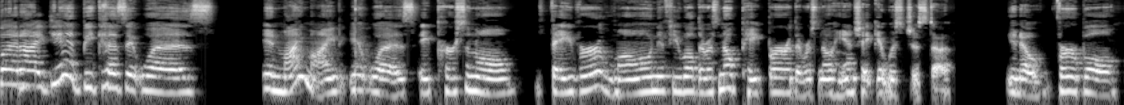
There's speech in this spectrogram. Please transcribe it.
but I did because it was, in my mind, it was a personal favor, loan, if you will. There was no paper, there was no handshake. It was just a, you know, verbal,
